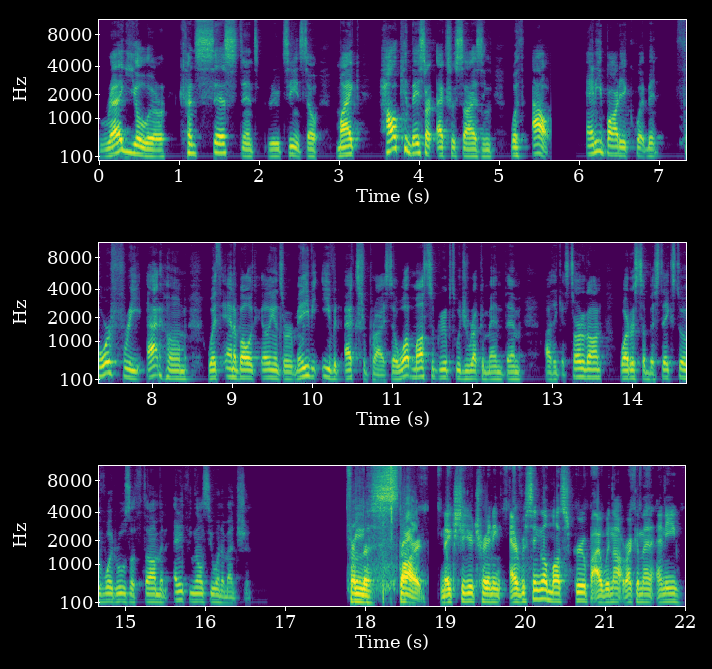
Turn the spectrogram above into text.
regular, consistent routine. So, Mike, how can they start exercising without any body equipment for free at home with anabolic aliens or maybe even exercise. So, what muscle groups would you recommend them uh, to get started on? What are some mistakes to avoid, rules of thumb, and anything else you want to mention? From the start, make sure you're training every single muscle group. I would not recommend any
